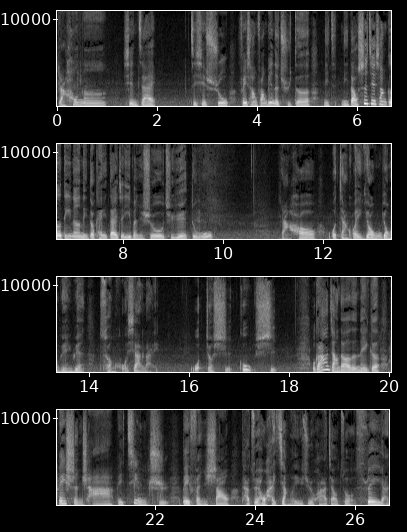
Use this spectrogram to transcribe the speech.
然后呢，现在。这些书非常方便的取得，你你到世界上各地呢，你都可以带着一本书去阅读，然后我将会永永远远存活下来。我就是故事。我刚刚讲到的那个被审查、被禁止、被焚烧，他最后还讲了一句话，叫做“虽然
